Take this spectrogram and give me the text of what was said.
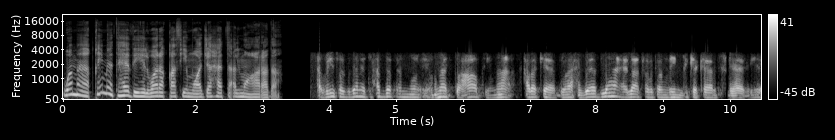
وما قيمة هذه الورقة في مواجهة المعارضة؟ الرئيس اردوغان يتحدث انه هناك تعاطي مع حركات وأحزاب لها علاقه بتنظيم بككال هذه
